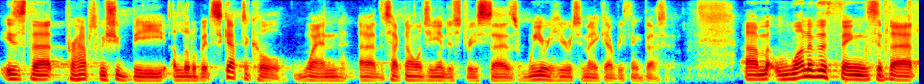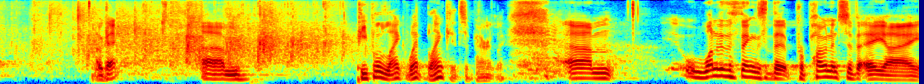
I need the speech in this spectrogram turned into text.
is that perhaps we should be a little bit skeptical when uh, the technology industry says we are here to make everything better. Um, one of the things that, okay, um, people like wet blankets apparently. Um, one of the things that proponents of AI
